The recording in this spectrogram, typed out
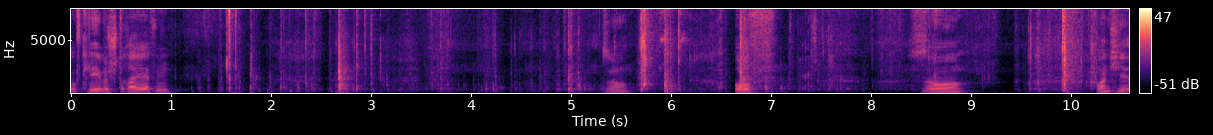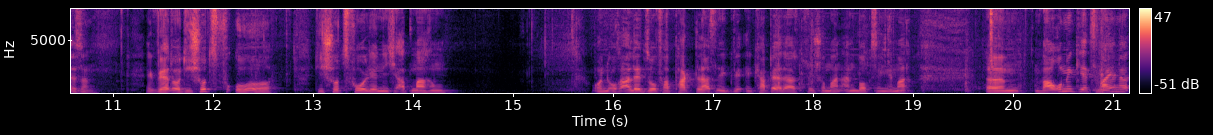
so Klebestreifen. So. Uff. So. Und hier ist er. Ich werde auch die, Schutz, oh, die Schutzfolie nicht abmachen. Und auch alle so verpackt lassen. Ich, ich habe ja dazu schon mal ein Unboxing gemacht. Ähm, warum ich jetzt meine,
